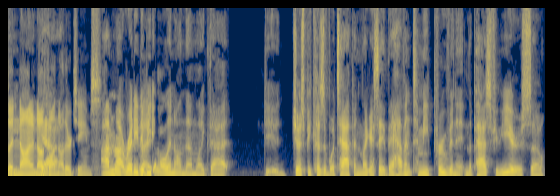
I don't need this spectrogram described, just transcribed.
ready. and not enough Yeah. on other teams. I'm not ready to Right. be all in on them like that just because of what's happened. Like I say, they haven't to me proven it in the past few years. So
